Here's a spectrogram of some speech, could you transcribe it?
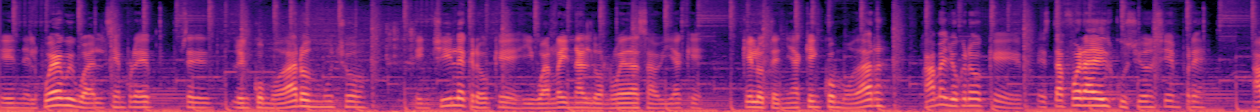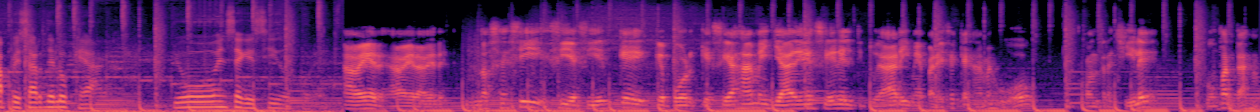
en el juego, igual siempre se lo incomodaron mucho en Chile. Creo que igual Reinaldo Rueda sabía que, que lo tenía que incomodar. James yo creo que está fuera de discusión siempre, a pesar de lo que haga. Yo enseguecido por él. A ver, a ver, a ver. No sé si, si decir que, que porque sea James ya debe ser el titular y me parece que James jugó contra Chile. Fue un fantasma.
